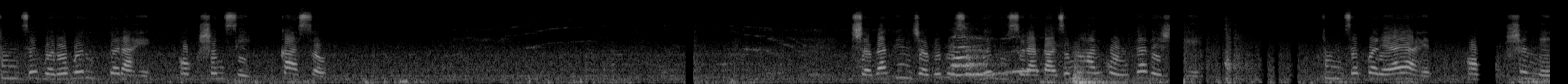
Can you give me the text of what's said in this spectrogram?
तुमचे बरोबर उत्तर आहे. ऑप्शन सी कासव. जगातील जगप्रसिद्ध दुसरा ताजमहाल कोणत्या देश तुमचे पर्याय आहेत. Option A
